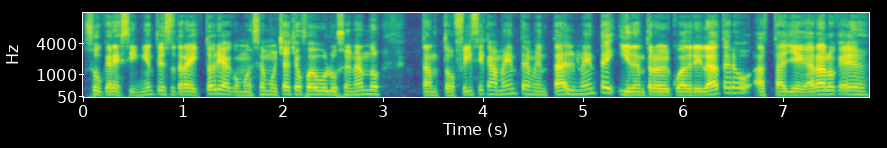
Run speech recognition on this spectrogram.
su crecimiento y su trayectoria, como ese muchacho fue evolucionando tanto físicamente, mentalmente y dentro del cuadrilátero hasta llegar a lo que es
